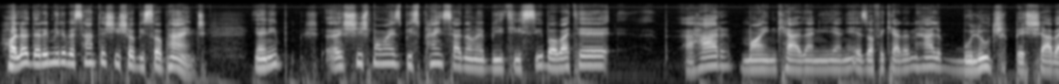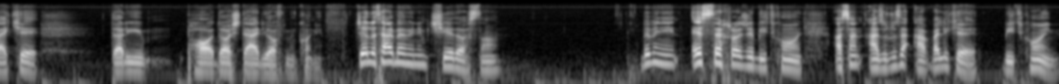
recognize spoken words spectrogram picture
حالا داره میره به سمت 6 و 25 یعنی 6 ممیز 25 صدام BTC بابت هر ماین کردن یعنی اضافه کردن هر بلوک به شبکه داریم پاداش دریافت می‌کنیم جلوتر ببینیم چیه داستان. ببینید استخراج بیت کوین اصلا از روز اولی که بیت کوین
